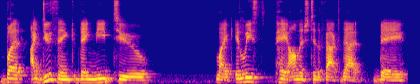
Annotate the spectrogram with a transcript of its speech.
but I do think they need to, like, at least pay homage to the fact that they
